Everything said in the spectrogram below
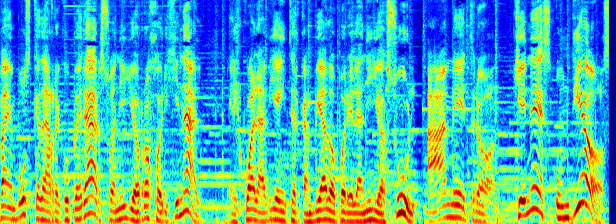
va en búsqueda de recuperar su anillo rojo original, el cual había intercambiado por el anillo azul a Metron, quien es un dios,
